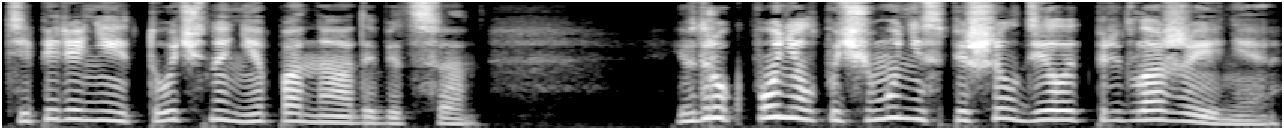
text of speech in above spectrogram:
Теперь они точно не понадобятся. И вдруг понял, почему не спешил делать предложение.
